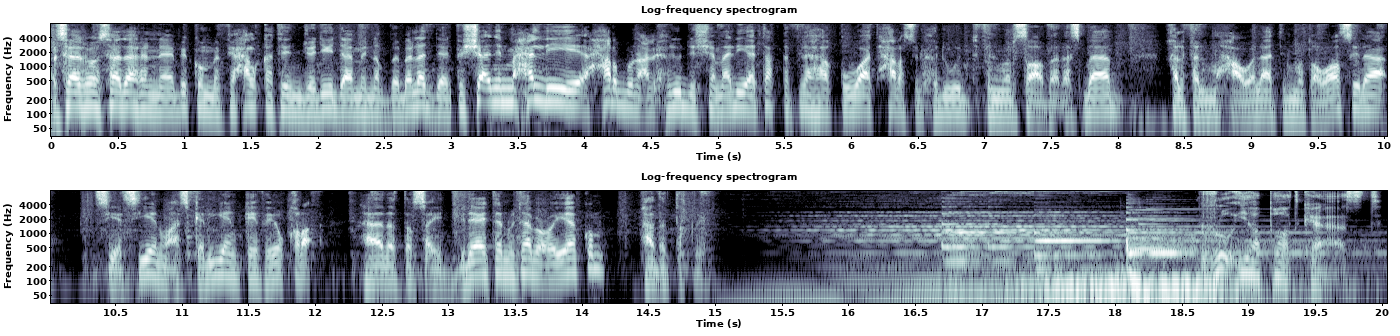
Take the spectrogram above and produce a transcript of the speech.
السادة والسادة أهلا بكم في حلقة جديدة من نبض بلد. في الشأن المحلي حرب على الحدود الشمالية تقف لها قوات حرس الحدود في المرصاد. الأسباب خلف المحاولات المتواصلة سياسيا وعسكريا كيف يقرأ هذا التصعيد. بداية نتابع إياكم هذا التقرير. رؤيا بودكاست.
